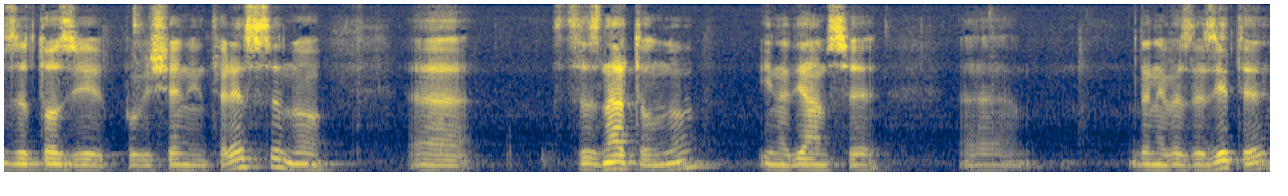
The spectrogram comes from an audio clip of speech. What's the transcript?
За този повишен интерес, но съзнателно и надявам се да не възразите,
